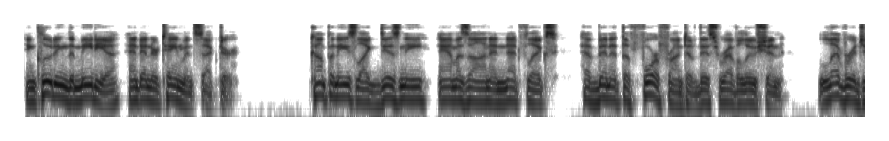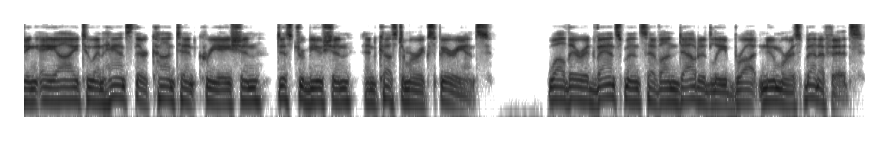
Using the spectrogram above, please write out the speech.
including the media and entertainment sector. Companies like Disney, Amazon, and Netflix have been at the forefront of this revolution, leveraging AI to enhance their content creation, distribution, and customer experience. While their advancements have undoubtedly brought numerous benefits,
